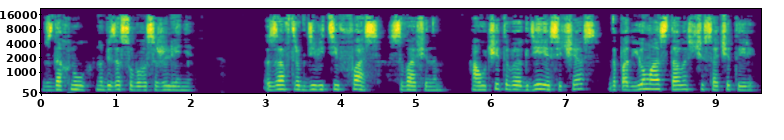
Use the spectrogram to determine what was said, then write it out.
Вздохнул, но без особого сожаления. Завтра к девяти ФАС с Вафиным, а учитывая, где я сейчас, до подъема осталось часа четыре.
